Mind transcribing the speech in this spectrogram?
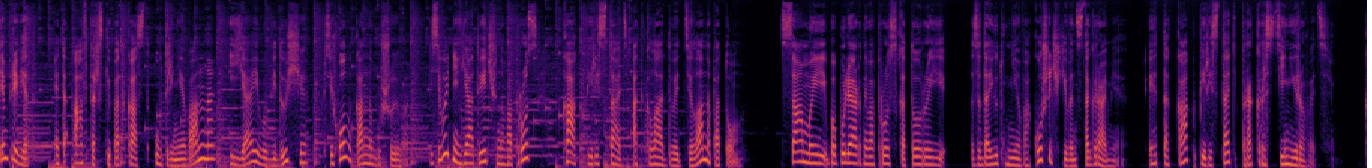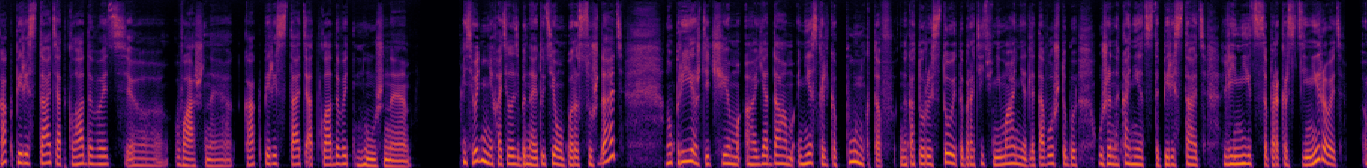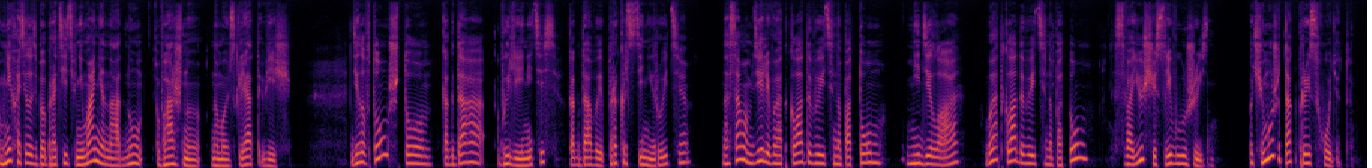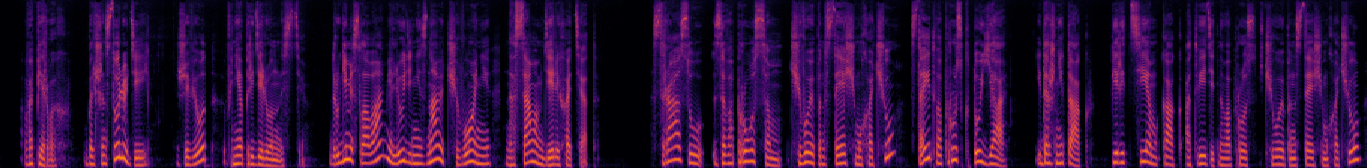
Всем привет! Это авторский подкаст «Утренняя ванна» и я, его ведущая, психолог Анна Бушуева. И сегодня я отвечу на вопрос, как перестать откладывать дела на потом. Самый популярный вопрос, который задают мне в окошечке в Инстаграме, это как перестать прокрастинировать. Как перестать откладывать э, важное, как перестать откладывать нужное, сегодня мне хотелось бы на эту тему порассуждать, но прежде чем а, я дам несколько пунктов, на которые стоит обратить внимание для того, чтобы уже наконец-то перестать лениться, прокрастинировать, мне хотелось бы обратить внимание на одну важную, на мой взгляд, вещь. Дело в том, что когда вы ленитесь, когда вы прокрастинируете, на самом деле вы откладываете на потом не дела, вы откладываете на потом свою счастливую жизнь. Почему же так происходит? Во-первых, большинство людей живет в неопределенности. Другими словами, люди не знают, чего они на самом деле хотят. Сразу за вопросом, чего я по-настоящему хочу, стоит вопрос, кто я. И даже не так. Перед тем, как ответить на вопрос, чего я по-настоящему хочу,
